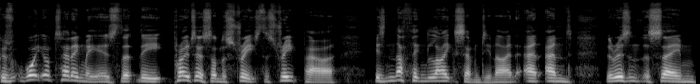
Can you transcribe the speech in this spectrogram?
Because what you're telling me is that the protests on the streets, the street power, is nothing like 79, and, and there isn't the same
